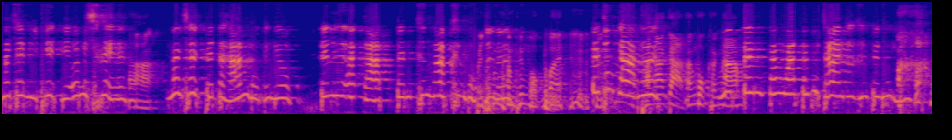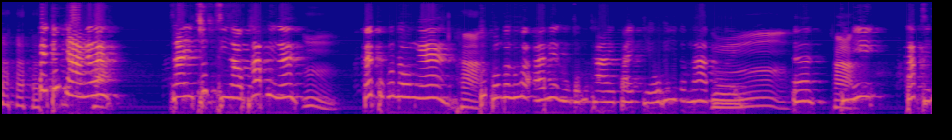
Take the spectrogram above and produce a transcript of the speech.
ไม่ใช่มีเพศเดียวเอ้ยไม่ใช่นะฮะไม่ใช่เป็นทหารบกอย่างเดียว เป็นเรืออากาศเป็นเครื่องน้ำเครื่องบกเป็นด้วทั้ยงนะน้ำทั้งบกด้วย เป็นทุกอย่างเลทั้งยอากาศทั้งบกทั้งมันน้ำเป็นกลางวันเป็นผู้ชายก็คือเป็นผู้หญิงเป็นทุกอย่างเลยนะใส่ชุดสีเหล่าทัพนี่นะอืมไปปลุกกระโดงไงฮะ ทุกคนก็รู้ว่าอันนี้ลุงสมชายไปเกี่ยวให้ยึดอำนาจอืเลย ม นะฮะทีนี้ทักษิณ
